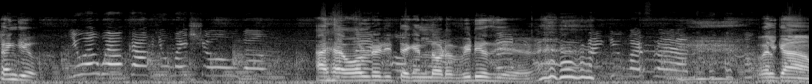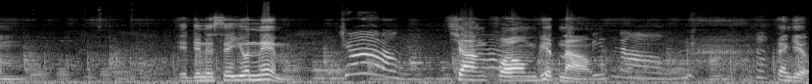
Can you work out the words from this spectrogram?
thank you You are welcome. You may show them. I have already taken lot of videos here Thank you, my friend. Welcome It didn't say your name. Chang, Chang from Vietnam. Vietnam. Thank you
